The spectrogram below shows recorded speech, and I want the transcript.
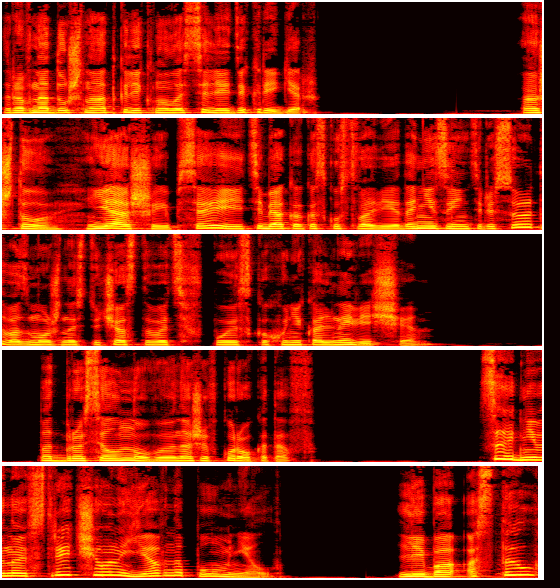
Равнодушно откликнулась леди Кригер. «А что, я ошибся, и тебя как искусствоведа не заинтересует возможность участвовать в поисках уникальной вещи?» Подбросил новую наживку Рокотов. С их дневной встречи он явно поумнел. Либо остыл,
